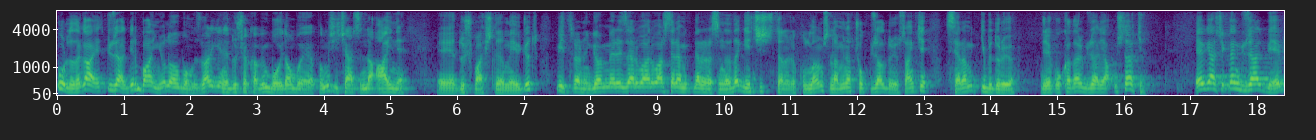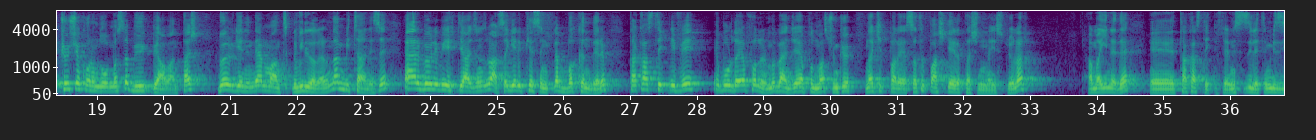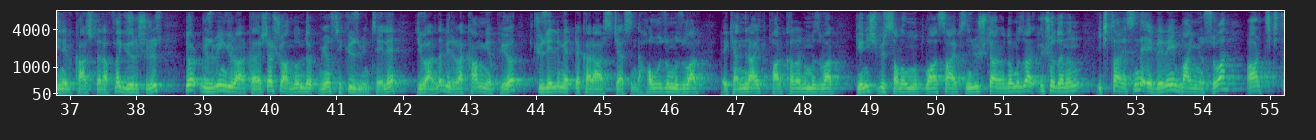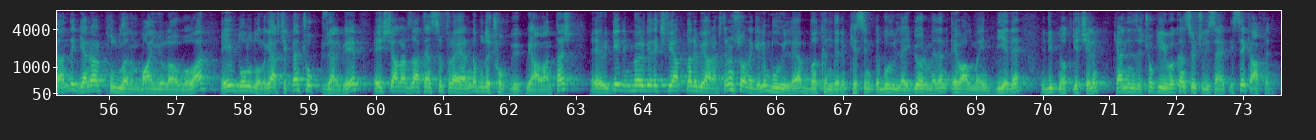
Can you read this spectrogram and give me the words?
Burada da gayet güzel bir banyo lavabomuz var. Yine duşakabin boydan boya yapılmış. İçerisinde aynı e, duş başlığı mevcut. Vitra'nın gömme rezervuarı var. Seramikler arasında da geçiş çıtaları kullanılmış. Laminat çok güzel duruyor. Sanki seramik gibi duruyor. Direkt o kadar güzel yapmışlar ki. Ev gerçekten güzel bir ev. Köşe konumda olması da büyük bir avantaj. Bölgenin en mantıklı villalarından bir tanesi. Eğer böyle bir ihtiyacınız varsa gelip kesinlikle bakın derim. Takas teklifi E, burada yapılır mı? Bence yapılmaz. Çünkü nakit paraya satıp başka yere taşınmayı istiyorlar. Ama yine de e, takas tekliflerini siz iletin. Biz yine bir karşı tarafla görüşürüz. 400 bin euro arkadaşlar şu anda 14 milyon 800 bin TL civarında bir rakam yapıyor. 250 metrekare arsa içerisinde havuzumuz var. E, kendine ait park alanımız var. Geniş bir salon mutfağı sahipsiniz. 3 tane odamız var. 3 odanın 2 tanesinde ebeveyn banyosu var. Artı 2 tane de genel kullanım banyo lavabo var. Ev dolu dolu. Gerçekten çok güzel bir ev. Eşyalar zaten sıfır ayarında. Bu da çok büyük bir avantaj. E, gelin bölgedeki fiyatları bir araştırın. Sonra gelin bu villaya bakın derim. Kesinlikle bu villayı görmeden ev almayın diye de dipnot geçelim. Kendinize çok iyi bakın. Sürçülisan ettiysek affedin.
